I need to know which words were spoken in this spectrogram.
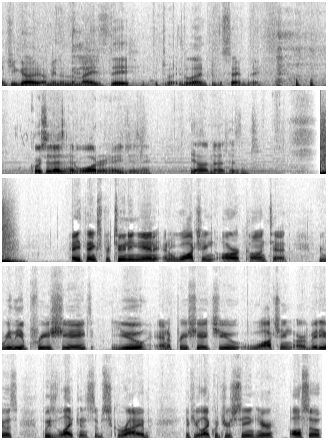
if you go I mean in the maize there it, it won't be the same there Of course, it hasn't had water in ages. Eh? yeah no it hasn't Hey, thanks for tuning in and watching our content. We really appreciate you and appreciate you watching our videos. Please like and subscribe if you like what you're seeing here. Also,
